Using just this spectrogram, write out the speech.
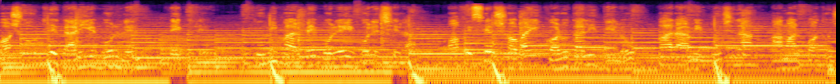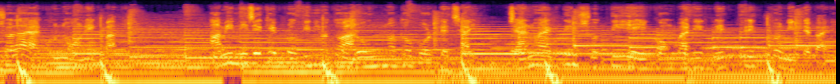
বস দাঁড়িয়ে বললেন, দেখলে, তুমি পারবে বলেই বলেছিলাম। অফিসের সবাই করতালি দিল, আর আমি বুঝলাম আমার পথ চলা এখনও অনেক বাকি। আমি নিজেকে প্রতিনিয়ত আরও উন্নত করতে চাই, যেন একদিন সত্যি এই কোম্পানির নেতৃত্ব নিতে পারি।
